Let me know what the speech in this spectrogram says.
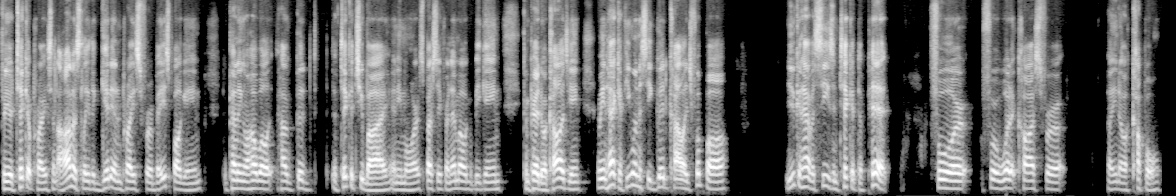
for your ticket price. And honestly, the get in price for a baseball game, depending on how well, how good the tickets you buy anymore, especially for an MLB game compared to a college game. I mean, heck, if you want to see good college football, you can have a season ticket to Pitt for for what it costs for uh, you know a couple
